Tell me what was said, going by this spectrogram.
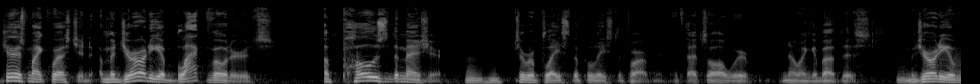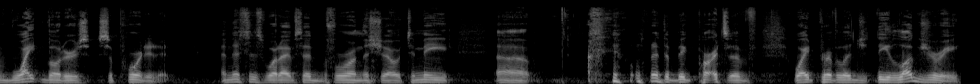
Here's my question. A majority of black voters opposed the measure to replace the police department, if that's all we're knowing about this. A majority of white voters supported it. And this is what I've said before on the show. To me, uh, one of the big parts of white privilege, the luxury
